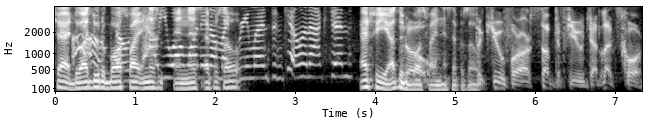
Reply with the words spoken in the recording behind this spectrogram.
Chad, do I do the oh, boss So fight in this in this want in on my episode? Green Lantern killing action? Actually, yeah, I do the boss fight in this episode. The cue for our subterfuge at LexCorp.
